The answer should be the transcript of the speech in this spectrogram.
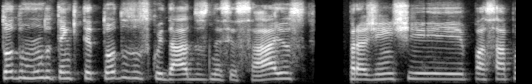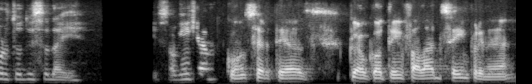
todo mundo tem que ter todos os cuidados necessários para a gente passar por tudo isso daí. Isso, alguém Com certeza. É o que eu tenho falado sempre, né?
